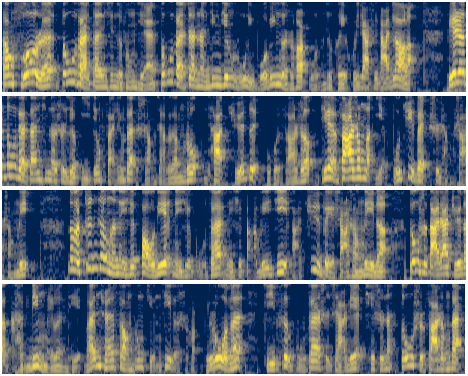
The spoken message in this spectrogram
当所有人都在担心的风险，都在战战兢兢、如履薄冰的时候，我们就可以回家睡大觉了。别人都在担心的事情，已经反映在市场价格当中，它绝对不会发生。即便发生了，也不具备市场杀伤力。那么，真正的那些暴跌、那些股灾、那些大危机啊，具备杀伤力的，都是大家觉得肯定没问题、完全放松警惕的时候。比如我们几次股灾式下跌，其实呢，都是发生在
